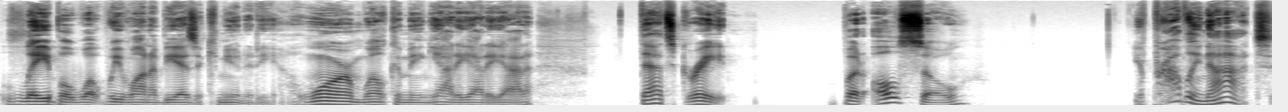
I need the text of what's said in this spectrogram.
label what we want to be as a community a warm, welcoming, yada, yada, yada. That's great. But also, you're probably not.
